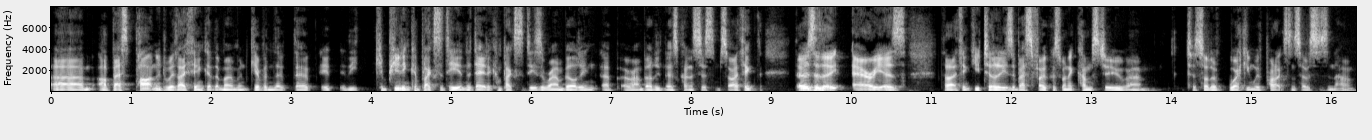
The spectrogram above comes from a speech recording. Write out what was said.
um, are best partnered with, I think, at the moment, given the the, it, the computing complexity and the data complexities around building uh, around building those kind of systems. So I think those are the areas that I think utilities are best focused when it comes to um, to sort of working with products and services in the home.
